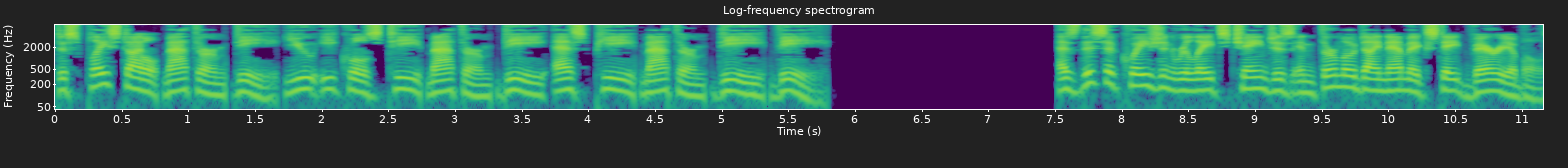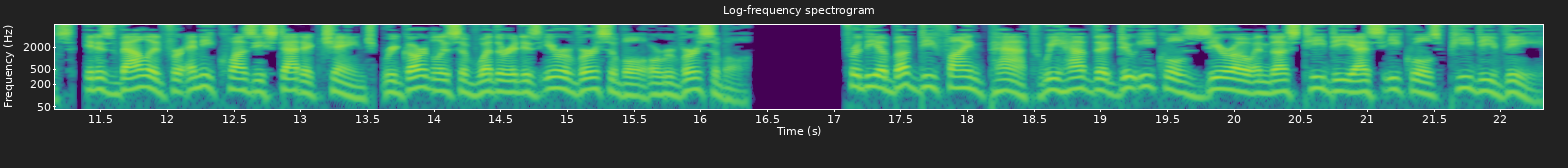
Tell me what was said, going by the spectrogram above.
display style mathrm d u equals t mathrm d sp mathrm d v as this equation relates changes in thermodynamic state variables, it is valid for any quasi-static change, regardless of whether it is irreversible or reversible. For the above defined path we have that do equals 0 and thus TdS equals PdV,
